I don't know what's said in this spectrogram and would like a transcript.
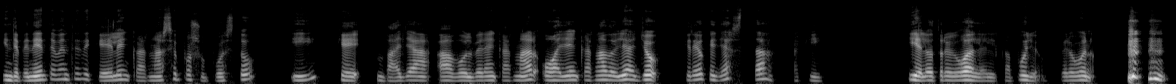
Independientemente de que él encarnase, por supuesto, y que vaya a volver a encarnar o haya encarnado ya. Yo creo que ya está aquí. Y el otro igual, el capullo. Pero bueno,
